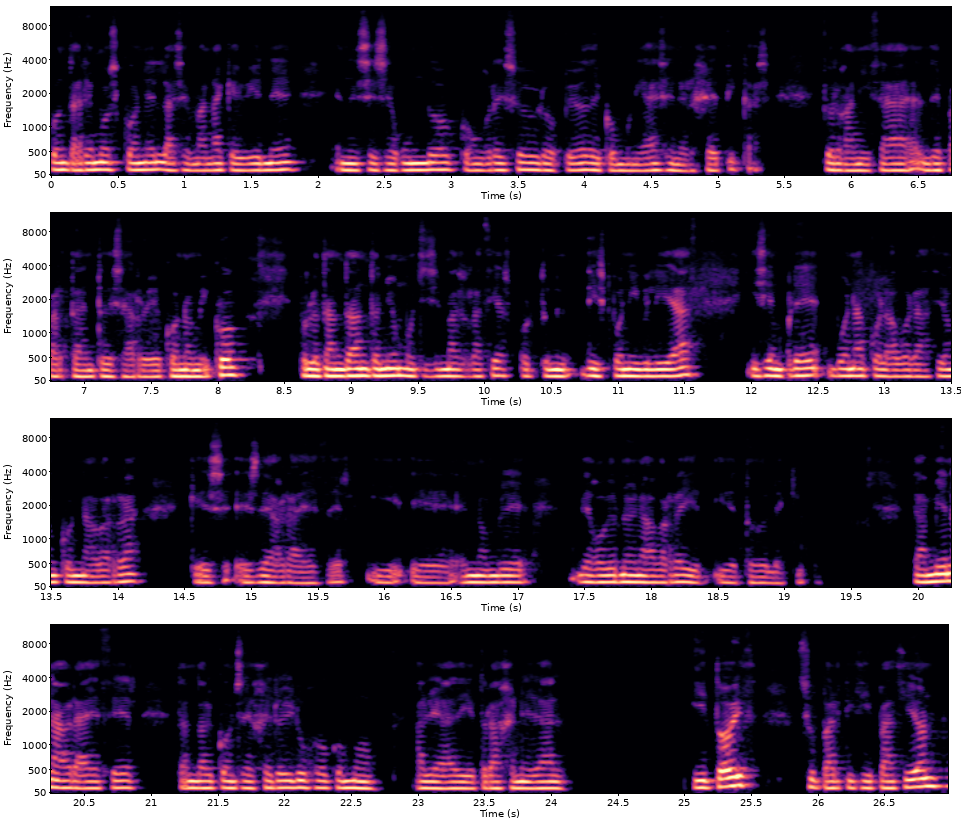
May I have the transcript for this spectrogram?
contaremos con él la semana que viene en ese segundo Congreso Europeo de Comunidades Energéticas que organiza el Departamento de Desarrollo Económico. Por lo tanto, Antonio, muchísimas gracias por tu disponibilidad y siempre buena colaboración con Navarra, que es, de agradecer y, eh, en nombre del Gobierno de Navarra y de todo el equipo. También agradecer tanto al consejero Irujo como a la directora general Itoiz su participación,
